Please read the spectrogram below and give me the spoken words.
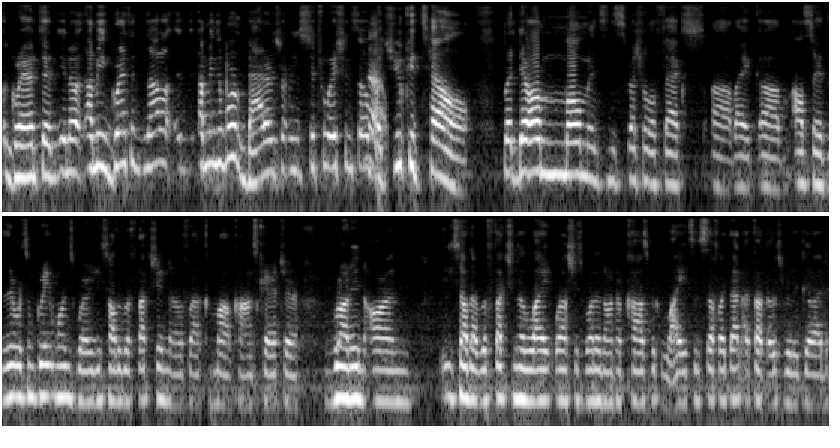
Granted, you know, I mean, granted, not. I mean, they weren't bad in certain situations though, No. but you could tell. But there are moments in the special effects, uh, like um, I'll say that there were some great ones where you saw the reflection of uh, Kamala Khan's character running on you saw that reflection of light while she's running on her cosmic lights and stuff like that. I thought that was really good.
